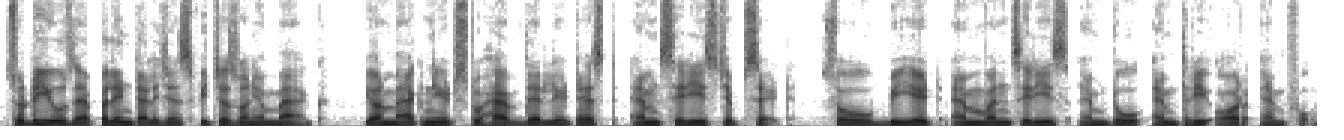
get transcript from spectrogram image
So to use Apple Intelligence features on your Mac, your Mac needs to have their latest M series chipset. So be it M1 series, M2, M3 or M4.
